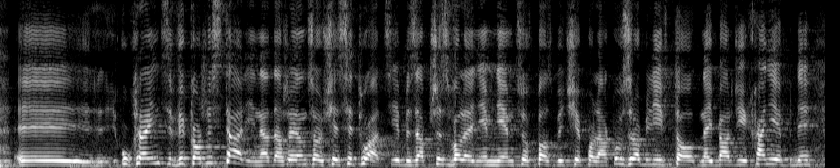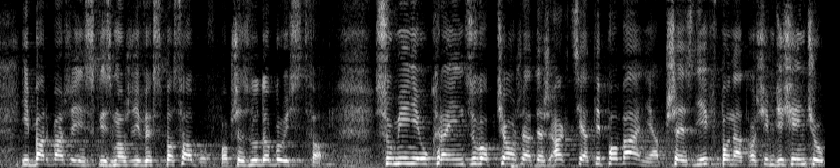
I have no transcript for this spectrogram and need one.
Yy, Ukraińcy wykorzystali nadarzającą się sytuację, by za przyzwoleniem Niemców pozbyć się Polaków. Zrobili to najbardziej haniebny i barbarzyński z możliwych sposobów, poprzez ludobójstwo. Sumienie Ukraińców obciąża też akcja typowania przez nich w ponad 80%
